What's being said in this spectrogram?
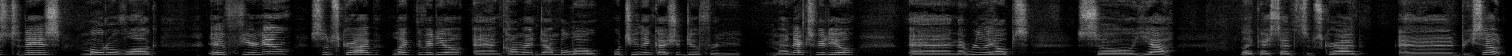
was today's moto vlog. If you're new, subscribe, like the video, and comment down below what you think I should do for my next video, and that really helps. So, yeah, like I said, subscribe, and peace out.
